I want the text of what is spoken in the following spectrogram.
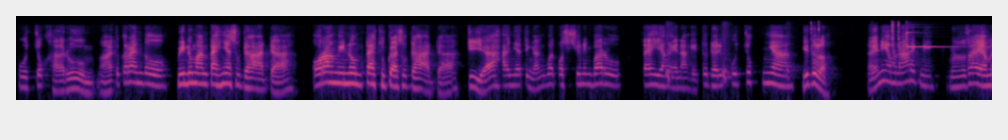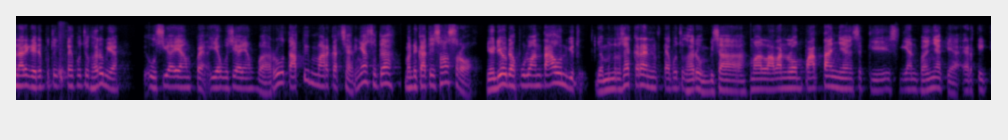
pucuk harum. Nah, itu keren tuh. Minuman tehnya sudah ada, orang minum teh juga sudah ada, dia hanya tinggal buat positioning baru teh yang enak itu dari pucuknya. Gitu loh. Nah ini yang menarik nih, menurut saya yang menarik dari pucuk, teh pucuk harum ya, usia yang ya usia yang baru tapi market share-nya sudah mendekati sosro. Yang dia udah puluhan tahun gitu. Ya menurut saya keren teh pucuk harum. Bisa melawan lompatan yang segi sekian banyak ya. RTD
